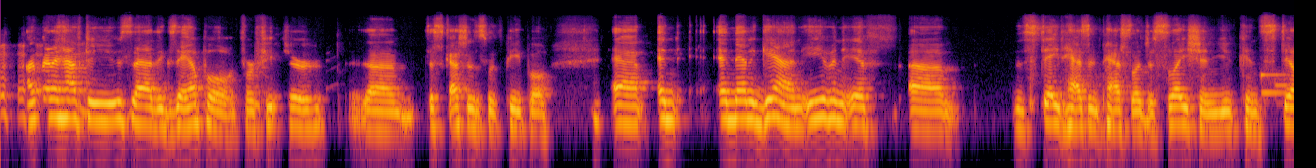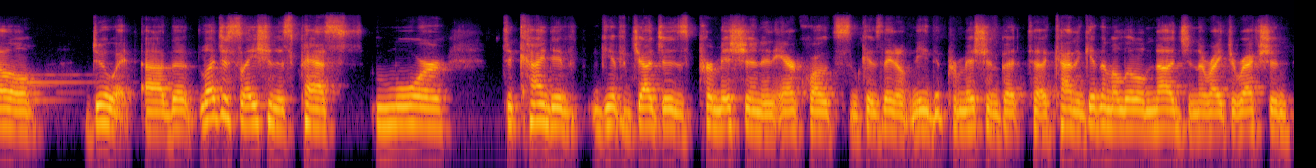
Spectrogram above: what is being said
I'm going to have to use that example for future uh, discussions with people, and and then again, even if um, the state hasn't passed legislation, you can still do it. Uh, the legislation is passed more to kind of give judges permission and air quotes because they don't need the permission, but to kind of give them a little nudge in the right direction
